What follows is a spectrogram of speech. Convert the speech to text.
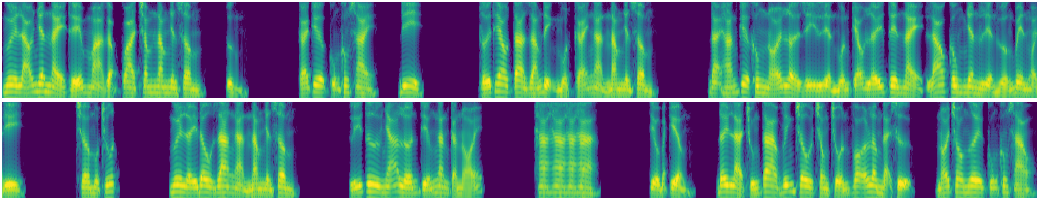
Người lão nhân này thế mà gặp qua trăm năm nhân sâm, ừm. Cái kia cũng không sai, đi. Tới theo ta giám định một cái ngàn năm nhân sâm. Đại hán kia không nói lời gì liền muốn kéo lấy tên này, lão công nhân liền hướng bên ngoài đi. Chờ một chút. Ngươi lấy đâu ra ngàn năm nhân sâm? Lý Tư Nhã lớn tiếng ngăn cản nói. Ha ha ha ha. Tiểu Bạch Kiểm, đây là chúng ta Vĩnh Châu trong trốn võ lâm đại sự, nói cho ngươi cũng không sao.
